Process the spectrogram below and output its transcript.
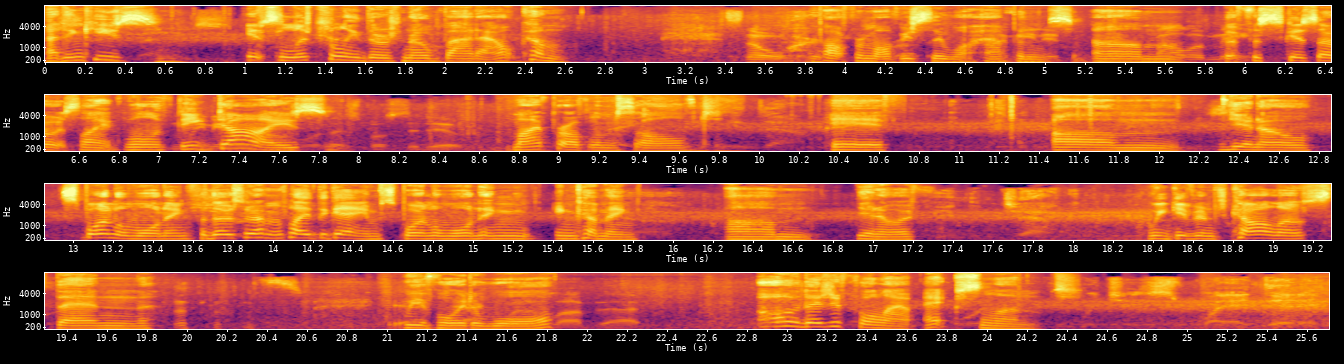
I think he's. It's literally there's no bad outcome. It's no work. Apart from obviously what happens. Um, but for Skizzo, it's like, well, if Deke dies, my problem solved. If, um, you know, spoiler warning for those who haven't played the game, spoiler warning incoming. Um, you know, if we give him to Carlos, then we avoid a war. Oh, they did fall out. Excellent. I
